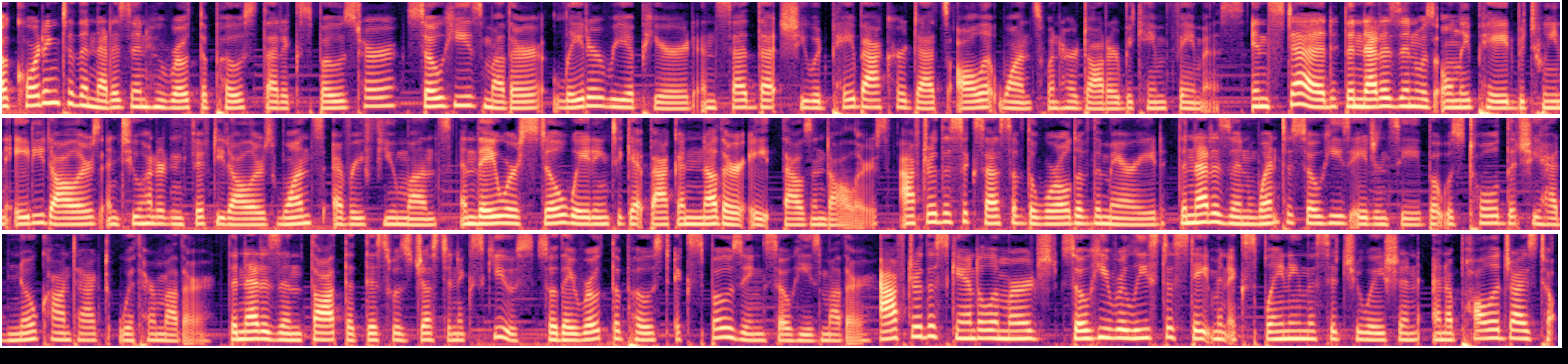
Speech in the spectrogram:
According to the netizen who wrote the post that exposed her, Sohee's mother later reappeared and said that she would pay back her debts all at once when her daughter became famous. Instead, the netizen was only paid between $80 and $250 once every few months, and they were still waiting to get back another $8,000. After the success of The World of the married, the netizen went to Sohee's agency but was told that she had no contact with her mother. The netizen thought that this was just an excuse, so they wrote the post exposing Sohee's mother. After the scandal emerged, Sohee released a statement explaining the situation and apologized to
